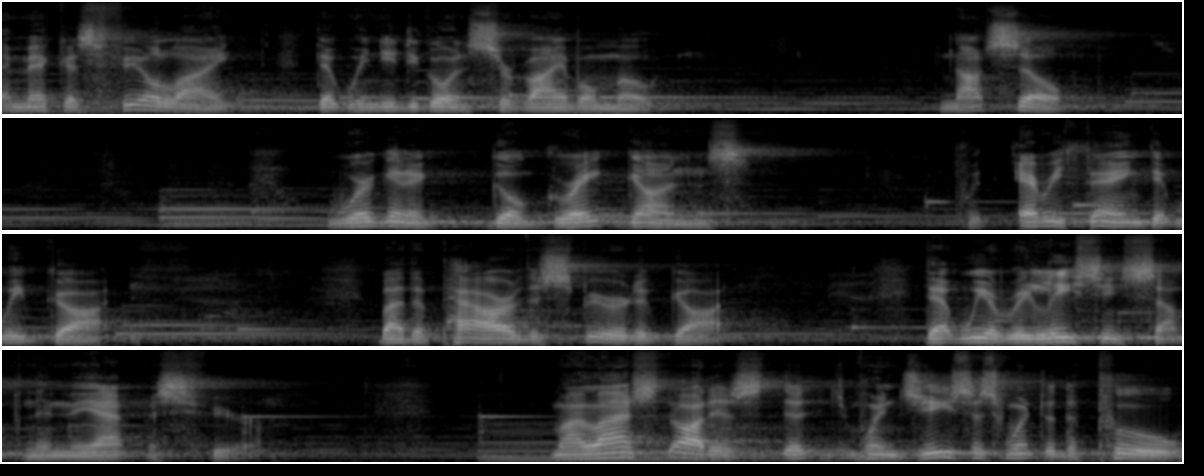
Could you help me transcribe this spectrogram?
and make us feel like that we need to go in survival mode. Not so. We're going to go great guns with everything that we've got by the power of the Spirit of God. That we are releasing something in the atmosphere. My last thought is that when Jesus went to the pool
